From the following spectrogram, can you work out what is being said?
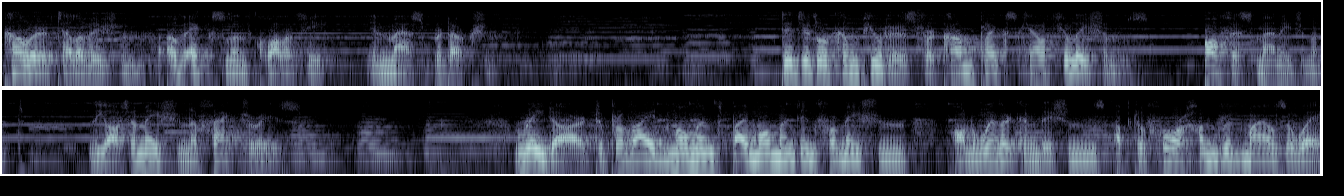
Color television of excellent quality in mass production. Digital computers for complex calculations, office management, the automation of factories. Radar to provide moment-by-moment information on weather conditions up to 400 miles away.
